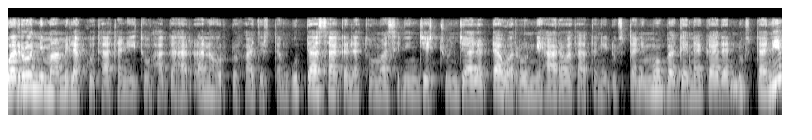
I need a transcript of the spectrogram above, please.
Warroonni maamila koo taataniitoo haga har'aa na hordofaa jirtan guddaa isaa galatoomaa isiniin jechuun jaaladha. Warroonni haarawaa taatanii dhuftan immoo baga nagaadhaan dhuftanii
